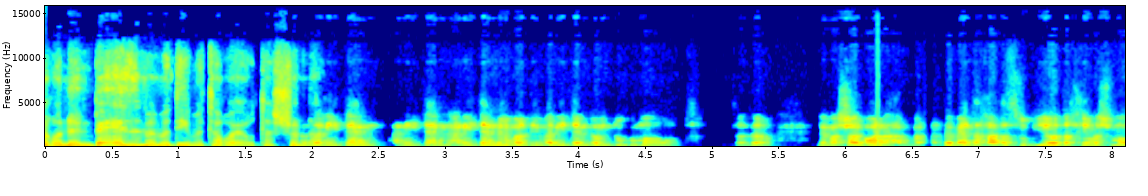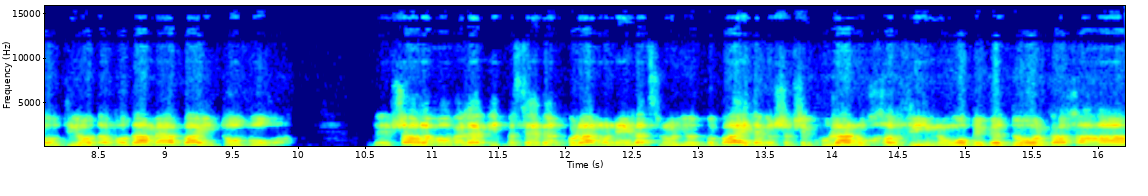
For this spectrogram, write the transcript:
רונן, באיזה ממדים אתה רואה אותה שונה? אז אני אתן, אני אתן, אני אתן ממדים ואני אתן גם דוגמאות, בסדר? למשל, בואו, באמת אחת הסוגיות הכי משמעותיות, עבודה מהבית טוב או רע. ואפשר לבוא ולהגיד בסדר כולנו נאלצנו להיות בבית אני חושב שכולנו חווינו או בגדול ככה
